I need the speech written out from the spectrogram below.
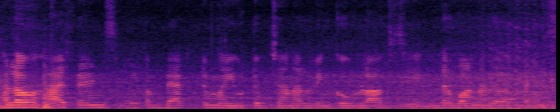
Hello hi friends welcome back to my YouTube channel వింకో బ్లాగ్స్ అందరు బాగున్నారు కదా ఫ్రెండ్స్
